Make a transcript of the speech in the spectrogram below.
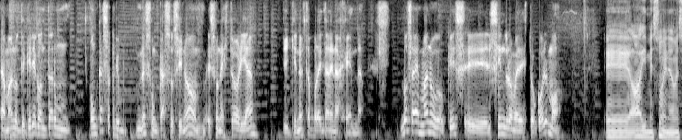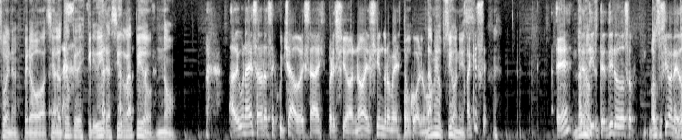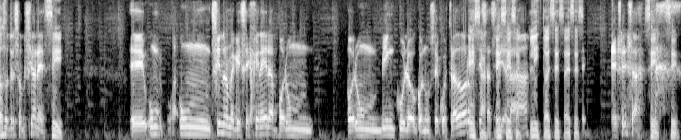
Ah, Manu, te quería contar un, caso que no es un caso, sino es una historia y que no está por ahí tan en agenda. ¿Vos sabés, Manu, qué es eh, el síndrome de Estocolmo? Eh, ay, me suena, me suena, pero si lo tengo que describir así rápido, no. Alguna vez habrás escuchado esa expresión, ¿no? El síndrome de oh, Estocolmo. dame opciones. ¿A qué se, ¿Eh? te, tiro dos, opciones, dos, o tres opciones. Sí. Eh, un, síndrome que se genera por un por un vínculo con un secuestrador. Esa, es esa. Listo, es esa, es esa. ¿Es esa? Sí, sí.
